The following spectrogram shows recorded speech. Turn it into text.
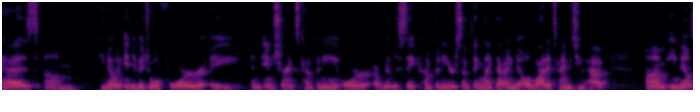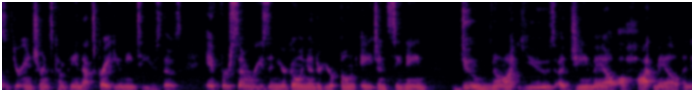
as um, you know an individual for a an insurance company or a real estate company or something like that. I know a lot of times you have um, emails with your insurance company, and that's great. You need to use those. If for some reason you're going under your own agency name, do not use a Gmail, a Hotmail, an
